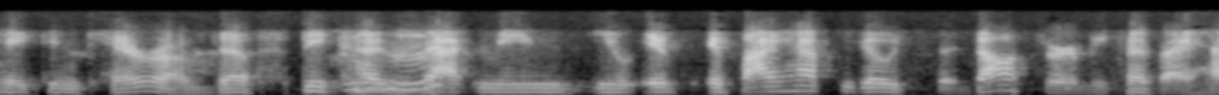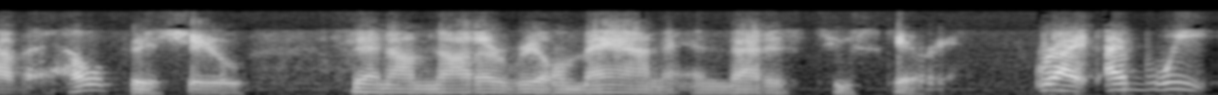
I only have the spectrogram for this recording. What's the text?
taken care of the, because mm-hmm. that means, you know, if, if I have to go to the doctor because I have a health issue, then I'm not a real man, and that is too scary. Right, I'm weak.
